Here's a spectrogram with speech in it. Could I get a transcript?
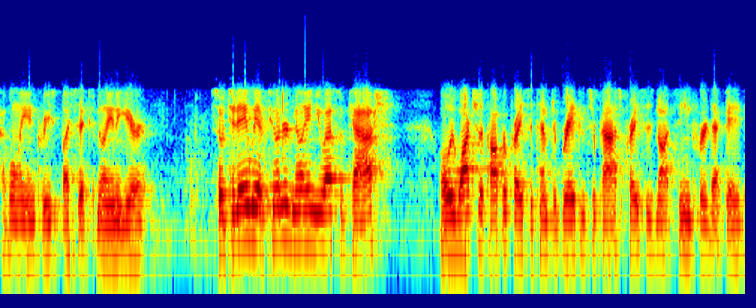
have only increased by 6 million a year. So Today we have 200 million US of cash while we watch the copper price attempt to break and surpass prices not seen for a decade.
